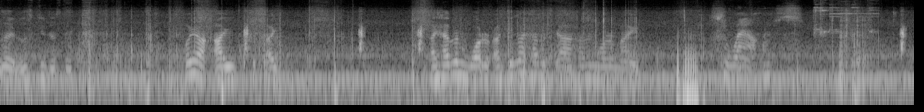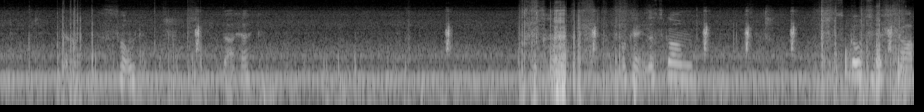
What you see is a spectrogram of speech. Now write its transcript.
Let, let's do this thing. Oh yeah, I, I, I haven't water. I think I haven't. Yeah, I haven't watered my Surrounds. yeah, phone. The heck. Okay. Let's go. um, Let's go to the shop.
